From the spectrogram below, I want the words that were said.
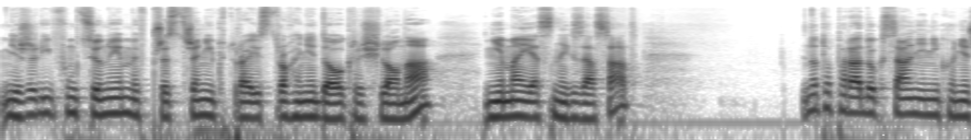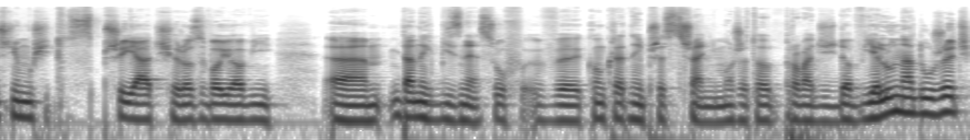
jeżeli funkcjonujemy w przestrzeni, która jest trochę niedookreślona, nie ma jasnych zasad, no to paradoksalnie niekoniecznie musi to sprzyjać rozwojowi danych biznesów w konkretnej przestrzeni. Może to prowadzić do wielu nadużyć,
